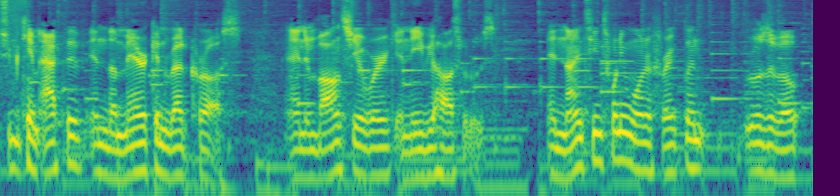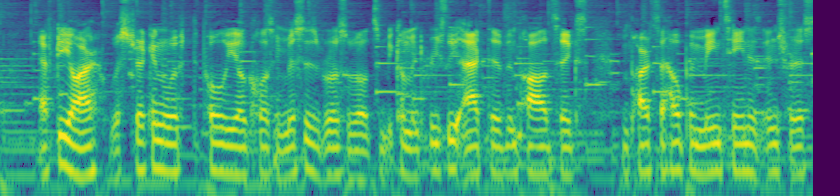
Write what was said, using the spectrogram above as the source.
She became active in the American Red Cross and in volunteer work in Navy hospitals. In 1921, Franklin Roosevelt, FDR, was stricken with polio, causing Mrs. Roosevelt to become increasingly active in politics, in part to help him maintain his interests,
